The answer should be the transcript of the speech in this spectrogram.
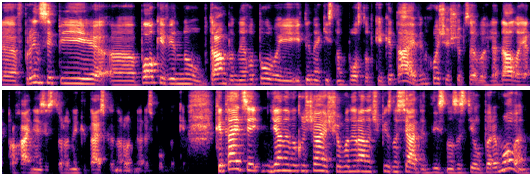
Е, В принципі, е, поки він ну Трамп не готовий йти на якісь там поступки Китаю, він хоче, щоб це виглядало як прохання зі сторони Китайської Народної Республіки. Китайці я не виключаю, що вони рано чи пізно сядуть дійсно за стіл перемовин,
